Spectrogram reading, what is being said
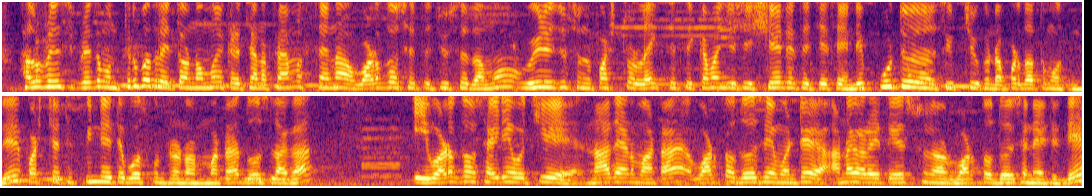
హలో ఫ్రెండ్స్ ఇప్పుడైతే మనం తిరుపతిలో అయితే ఉన్నాము. ఇక్కడ చాలా ఫేమస్ అయిన వడదోశ అయితే చూసేద్దాము. వీడియో చూసిన ఫస్ట్ లైక్ చేసి కమెంట్ చేసి షేర్ అయితే చేసేయండి. పూర్తి స్కిప్ చేయకుండా అప్పుడు అవుతుంది ఫస్ట్ అయితే పిండి అయితే పోసుకుంటున్నాను అనమాట దోశలాగా. ఈ వడదోశ ఐడియా వచ్చి నాదే అనమాట వడతో దోశ ఏమంటే అన్నగారు అయితే వేస్తున్నాడు వడతో దోశ అనేది.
